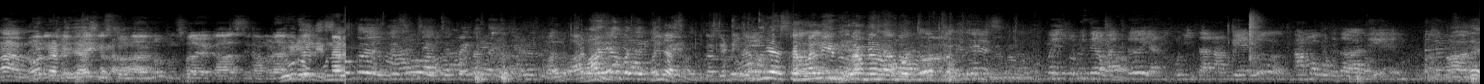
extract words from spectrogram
నా నోట్ అంటే చేస్తున్నా వ్యతిరేకిస్తున్నాను మున్సిపల్ యొక్క ఆస్తిని అమ్మడానికి. ముప్పై తొమ్మిదో వార్డు ఎన్ పునీత నా పేరు అమ్మకూడదు అది. నలభై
